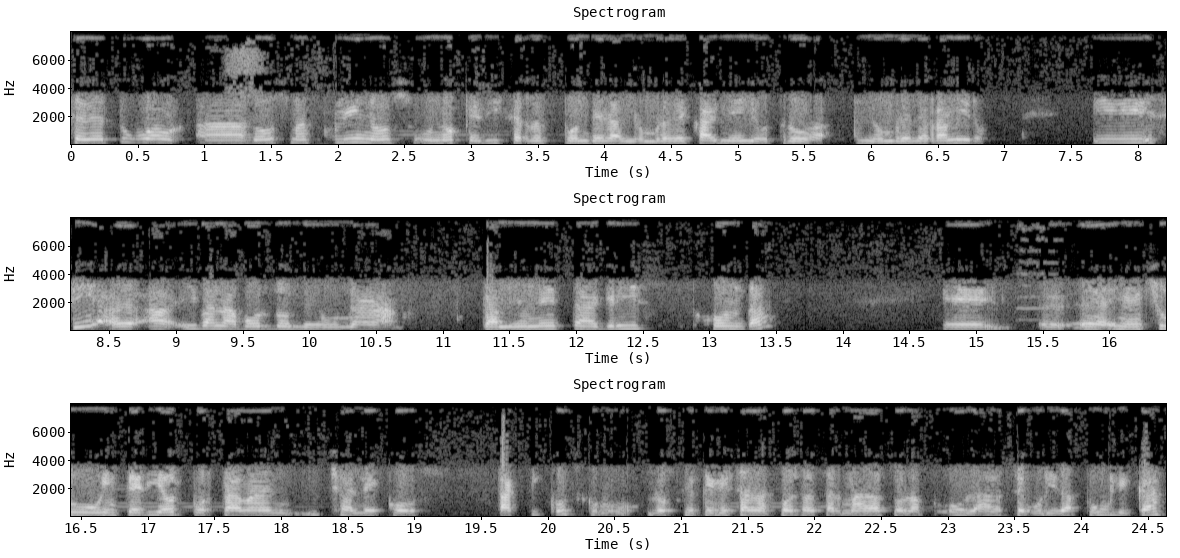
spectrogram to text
se detuvo a dos masculinos, uno que dice responder al nombre de Jaime y otro al nombre de Ramiro. Y sí, iban a bordo de una camioneta gris Honda. en su interior portaban chalecos tácticos como los que utilizan las Fuerzas Armadas o la, o la Seguridad Pública,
